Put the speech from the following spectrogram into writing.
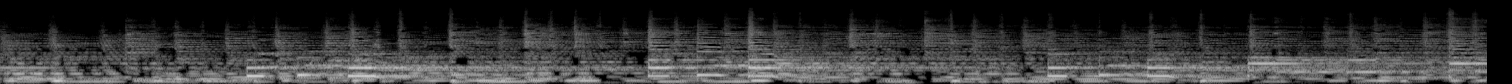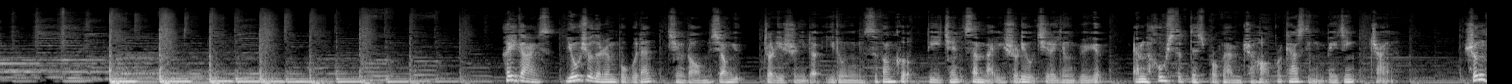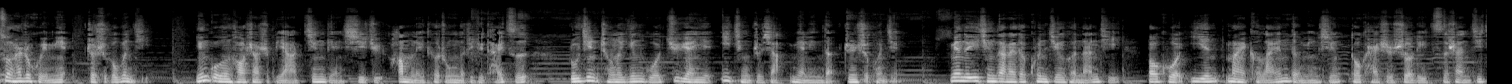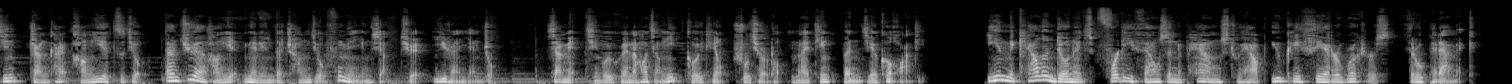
Hey guys，优秀的人不孤单，请让我们相遇。这里是你的移动英语私房课第一千三百一十六期的英语约。I'm the host of this program，陈浩，broadcasting in Beijing, China。生存还是毁灭，这是个问题。英国文豪莎士比亚经典戏剧《哈姆雷特》中的这句台词，如今成了英国剧院业疫情之下面临的真实困境。面对疫情带来的困境和难题，包括伊恩·麦克莱恩等明星都开始设立慈善基金，展开行业自救，但剧院行业面临的长久负面影响却依然严重。下面，请各位会员拿好讲义，各位听友竖起耳朵，我们来听本节课话题。Ian McKellen donates forty thousand pounds to help UK theatre workers through pandemic.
